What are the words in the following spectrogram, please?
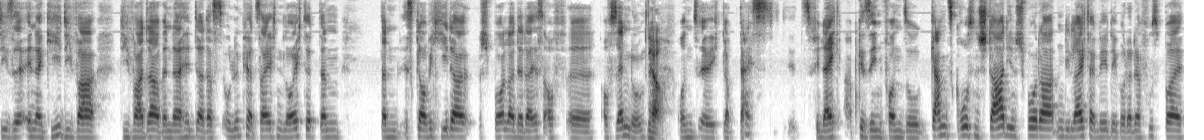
diese Energie, die war, die war da. Wenn dahinter das Olympiazeichen leuchtet, dann, dann ist, glaube ich, jeder Sportler, der da ist, auf, äh, auf Sendung. Ja. Und äh, ich glaube, da ist jetzt vielleicht abgesehen von so ganz großen Stadiensportarten, die Leichtathletik oder der Fußball,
